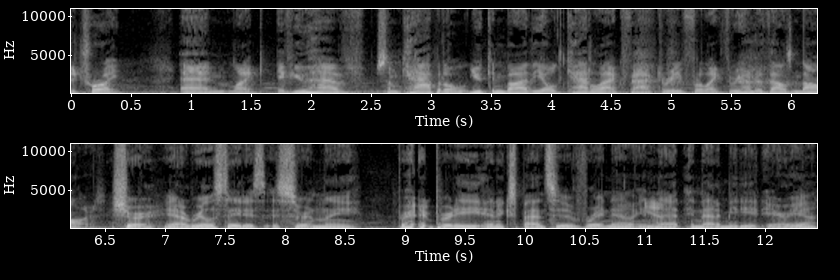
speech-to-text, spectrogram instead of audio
Detroit. And like, if you have some capital, you can buy the old Cadillac factory for like three hundred thousand dollars. Sure, yeah, real estate is, is certainly pretty inexpensive right now in Yeah. that in that immediate area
